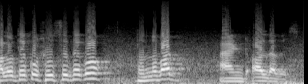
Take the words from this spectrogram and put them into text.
ভালো থেকো, সুস্থ থেকো, ধন্যবাদ অ্যান্ড অল দ্য বেস্ট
